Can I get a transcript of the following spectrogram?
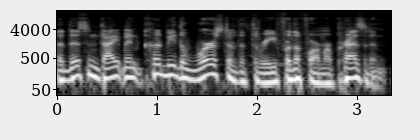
that this indictment could be the worst of the three for the former president.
